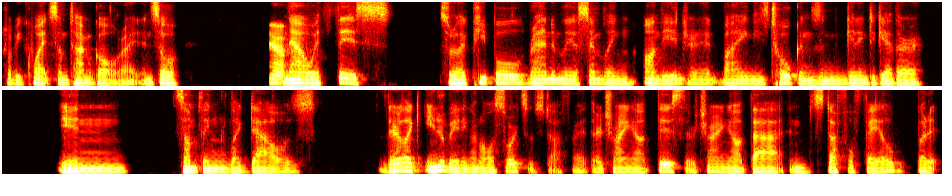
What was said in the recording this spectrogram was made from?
probably quite some time ago, right? And so Yeah. now with this sort of like people randomly assembling on the internet buying these tokens and getting together in something like DAOs. They're like innovating on all sorts of stuff right? They're trying out this they're trying out that and stuff will fail but it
